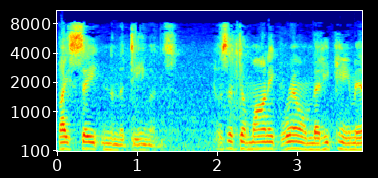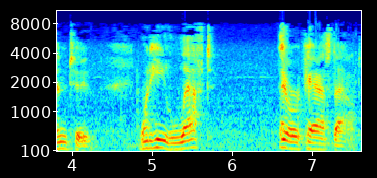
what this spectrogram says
by Satan and the demons. It was a demonic realm that he came into. When he left, they were cast out.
